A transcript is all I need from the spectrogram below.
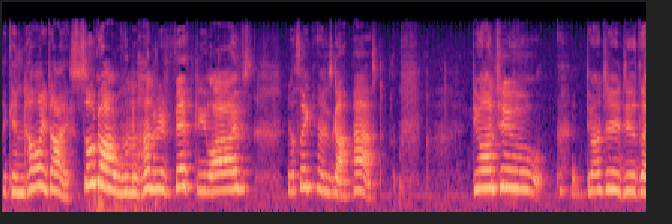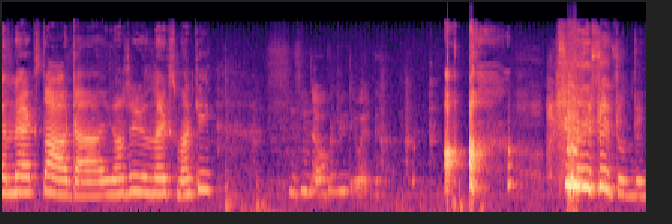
Like until I die, still got 150 lives. Nothing has got past. Do you want to? Do you want to do the next uh, guy? Do you want to do the next monkey? no, you do it. Oh, shoot! said something.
